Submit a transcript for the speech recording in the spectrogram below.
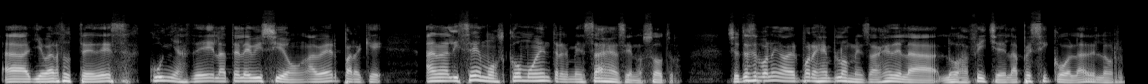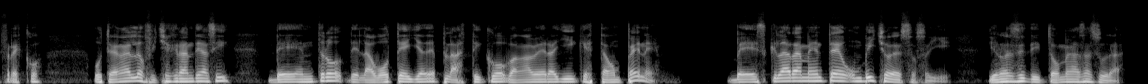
a llevar a ustedes cuñas de la televisión, a ver, para que analicemos cómo entra el mensaje hacia nosotros. Si ustedes se ponen a ver, por ejemplo, los mensajes de los afiches de la pesicola, de los refrescos, ustedes van a ver los afiches grandes así, dentro de la botella de plástico van a ver allí que está un pene. Ves claramente un bicho de esos allí. Yo no sé si Tito me va a censurar,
